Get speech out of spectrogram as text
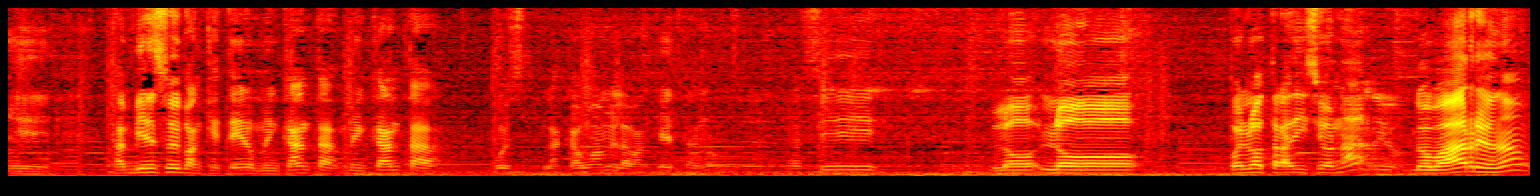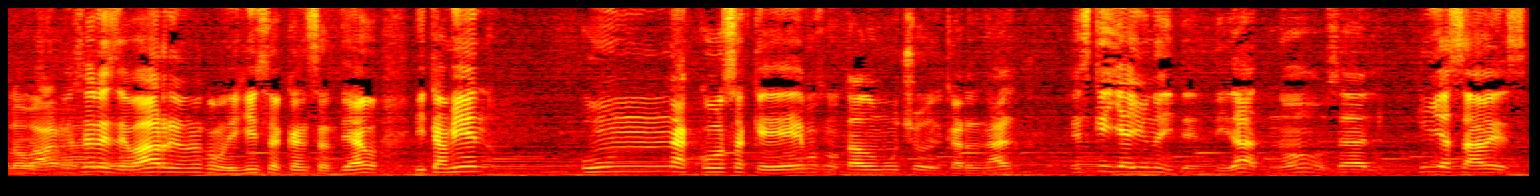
eh, también soy banquetero, me encanta, me encanta pues la caguama y la banqueta, ¿no? Así, lo, lo, pues lo tradicional. Lo barrio, ¿no? Lo barrio. Pues eres de barrio, ¿no? Como dijiste acá en Santiago. Y también una cosa que hemos notado mucho del Cardenal es que ya hay una identidad, ¿no? O sea, tú ya sabes,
